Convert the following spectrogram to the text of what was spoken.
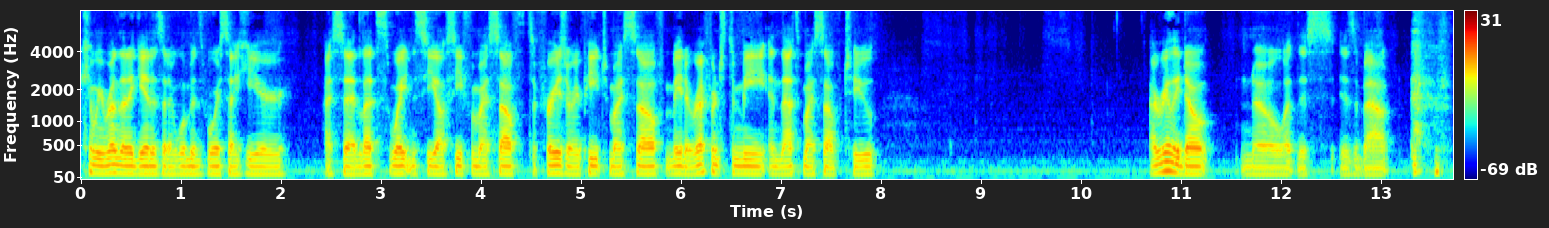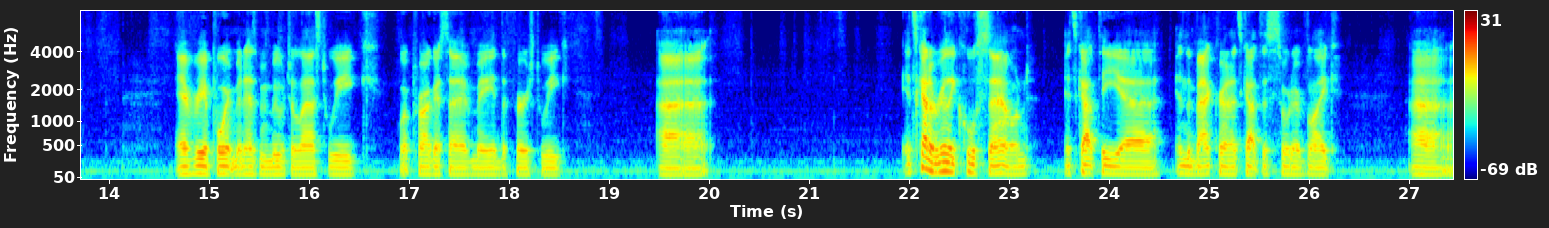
can we run that again? Is it a woman's voice I hear? I said, "Let's wait and see. I'll see for myself." It's a phrase I repeat to myself. Made a reference to me, and that's myself too. I really don't know what this is about. Every appointment has been moved to last week. What progress I have made the first week. Uh, it's got a really cool sound. It's got the uh, in the background. It's got this sort of like, uh,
